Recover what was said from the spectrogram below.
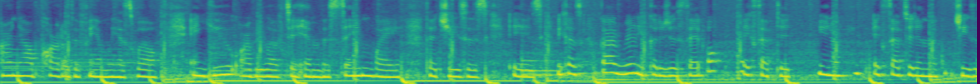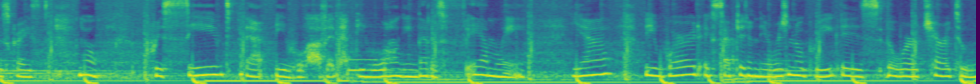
are now part of the family as well. And you are beloved to Him the same way that Jesus is. Because God really could have just said, Oh, accepted, you know, accepted in the Jesus Christ. No, received that beloved, that belonging, that is family. Yeah, the word accepted in the original Greek is the word charitou,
